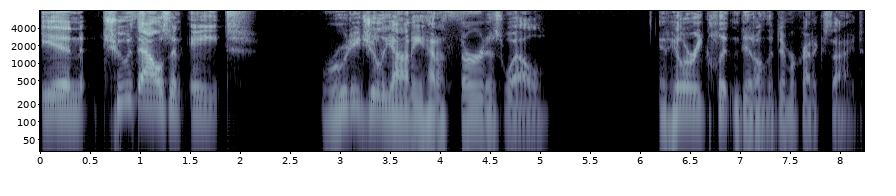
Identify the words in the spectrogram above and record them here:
In 2008, Rudy Giuliani had a third as well, and Hillary Clinton did on the Democratic side.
